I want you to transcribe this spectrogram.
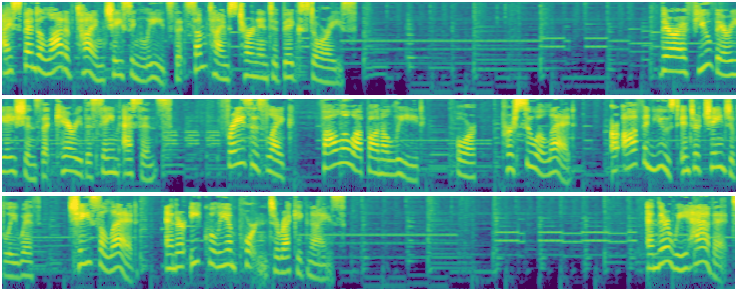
I spend a lot of time chasing leads that sometimes turn into big stories. There are a few variations that carry the same essence. Phrases like, follow up on a lead, or pursue a lead, are often used interchangeably with chase a lead and are equally important to recognize. And there we have it.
